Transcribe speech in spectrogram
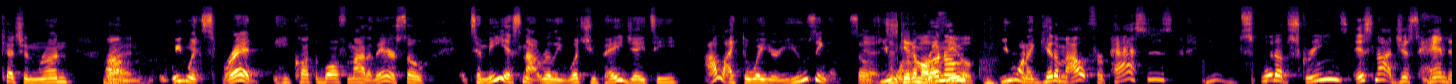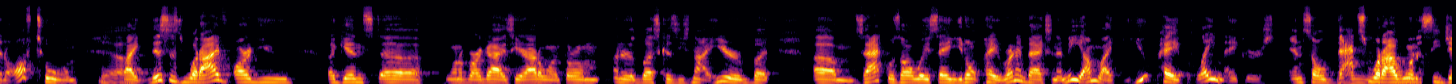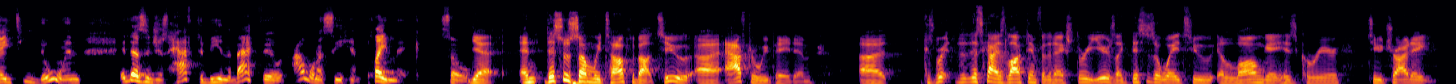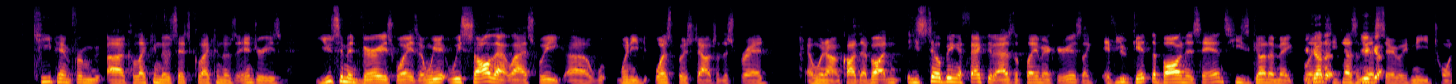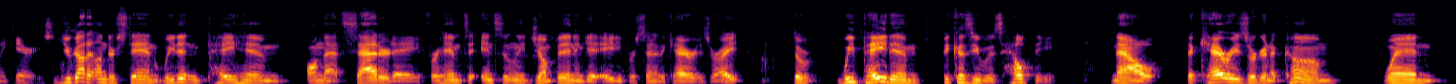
catch and run. Um, we went spread. He caught the ball from out of there. So to me, it's not really what you pay JT. I like the way you're using them. So yeah, if you just get wanna on the run 'em, field. you want to get them out for passes, you split up screens. It's not just handed off to them. Yeah. Like this is what I've argued against uh, one of our guys here. I don't want to throw him under the bus because he's not here, but um, Zach was always saying you don't pay running backs, and to me, I'm like you pay playmakers, and so that's Ooh. what I want to see JT doing. It doesn't just have to be in the backfield. I want to see him play make. So Yeah, and this was something we talked about too uh, after we paid him, because we're this guy's locked in for the next three years. Like this is a way to elongate his career to try to keep him from uh, collecting those hits, collecting those injuries. Use him in various ways, and we we saw that last week uh, when he was pushed out to the spread and went out and caught that ball. And he's still being effective as the playmaker he is. Like if you get the ball in his hands, he's gonna make plays. gotta- he doesn't you got- necessarily need twenty carries. You got to understand, we didn't pay him on that Saturday for him to instantly jump in and get 80% of the carries, right? The we paid him because he was healthy. Now, the carries are going to come when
